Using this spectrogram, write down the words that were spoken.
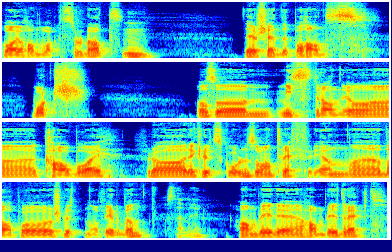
var jo han vaktsoldat. Mm. Det skjedde på hans watch. Og så mister han jo Cowboy fra rekruttskolen, som han treffer igjen eh, da på slutten av filmen. Stemmer. Han blir, eh, han blir drept.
